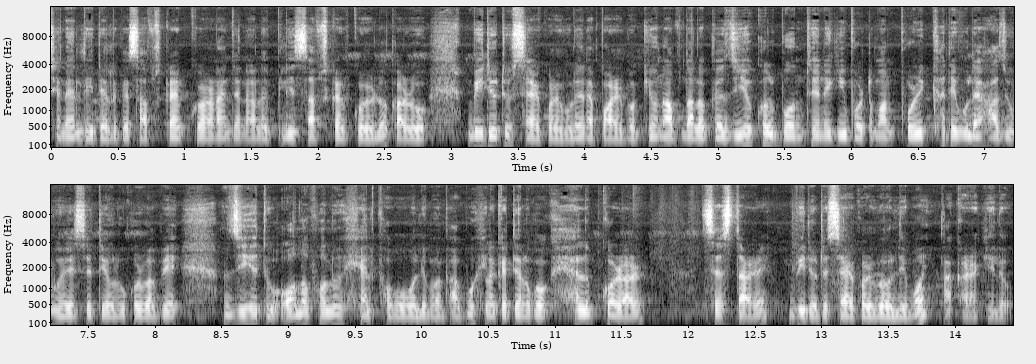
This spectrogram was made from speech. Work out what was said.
চেনেল এতিয়ালৈকে ছাবস্ক্ৰাইব কৰা নাই তেনেহ'লে প্লিজ ছাবস্ক্ৰাইব কৰি লওক আৰু ভিডিঅ'টো শ্বেয়াৰ কৰিবলৈ নাপাহৰিব। কিয়নো আপোনালোকে যিসকল বন্ধুৱে নেকি বৰ্তমান পৰীক্ষা দিবলৈ সাজু হৈ আছে তেওঁলোকৰ বাবে যিহেতু অলপ হ'লেও হেল্প হ'ব বুলি মই ভাবোঁ সেইলৈকে তেওঁলোকক হেল্প কৰাৰ চেষ্টাৰে ভিডিঅ'টো শ্বেয়াৰ কৰিব বুলি মই আশা ৰাখিলোঁ।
